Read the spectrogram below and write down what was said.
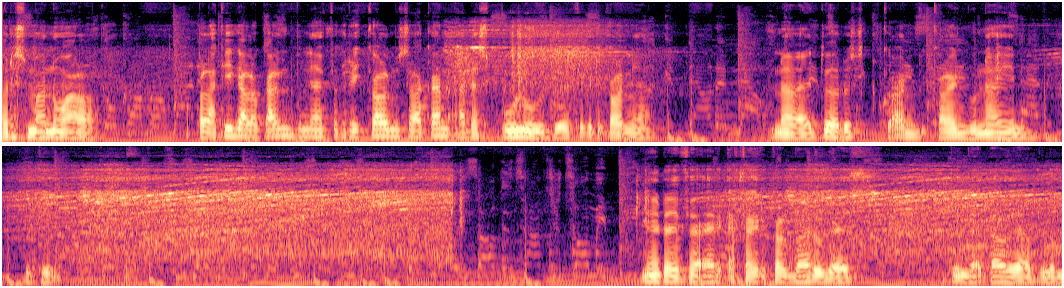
Harus manual. Apalagi kalau kalian punya efek recall misalkan ada 10 itu efek recallnya. Nah itu harus kalian, kalian gunain gitu. Ini ada efek, efek recall baru guys. Itu nggak tahu ya belum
